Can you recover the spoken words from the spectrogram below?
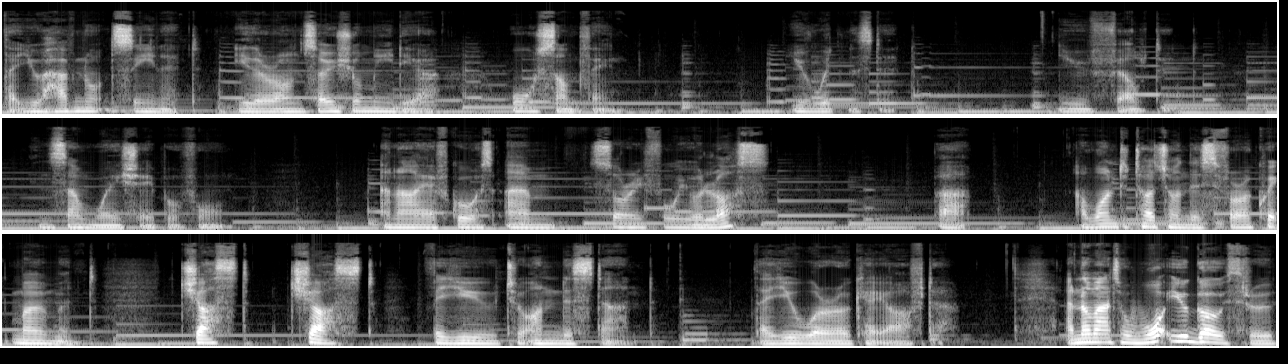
that you have not seen it either on social media or something. You've witnessed it. You've felt it in some way, shape, or form. And I, of course, am sorry for your loss, but I want to touch on this for a quick moment. Just, just for you to understand that you were okay after. And no matter what you go through,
